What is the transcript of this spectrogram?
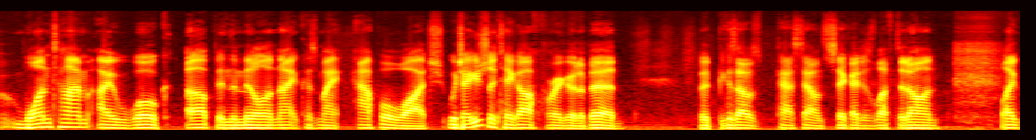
One time I woke up in the middle of the night because my Apple Watch, which I usually take off before I go to bed, but because I was passed out and sick, I just left it on. Like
